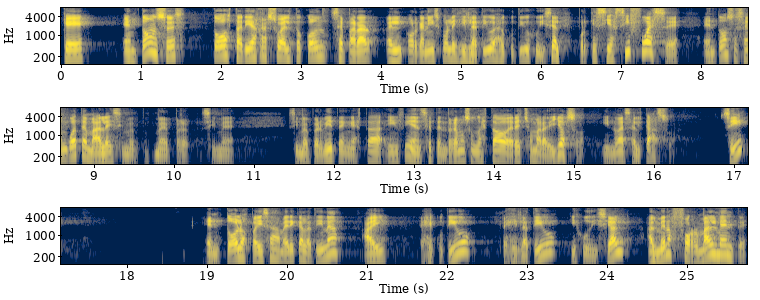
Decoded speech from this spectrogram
que entonces todo estaría resuelto con separar el organismo legislativo, ejecutivo y judicial. Porque si así fuese, entonces en Guatemala, y si me, si me, si me permiten esta infidencia, tendremos un Estado de Derecho maravilloso. Y no es el caso. ¿Sí? En todos los países de América Latina hay ejecutivo, legislativo y judicial, al menos formalmente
